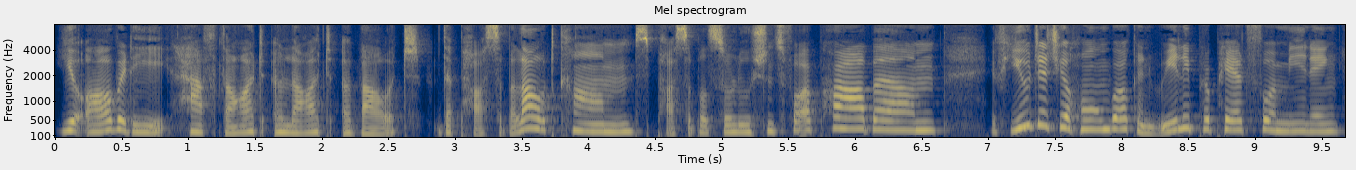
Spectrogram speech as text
you already have thought a lot about the possible outcomes, possible solutions for a problem. If you did your homework and really prepared for a meeting,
